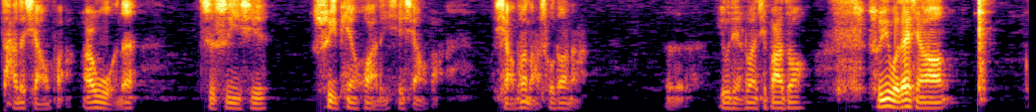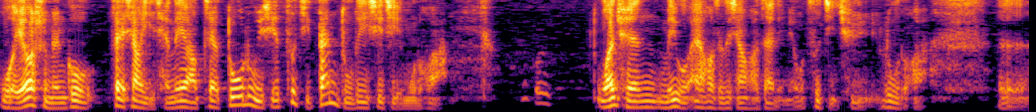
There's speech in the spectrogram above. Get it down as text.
他的想法，而我呢，只是一些碎片化的一些想法，想到哪说到哪，呃，有点乱七八糟。所以我在想，我要是能够再像以前那样，再多录一些自己单独的一些节目的话，完全没有爱好者的想法在里面，我自己去录的话，呃，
